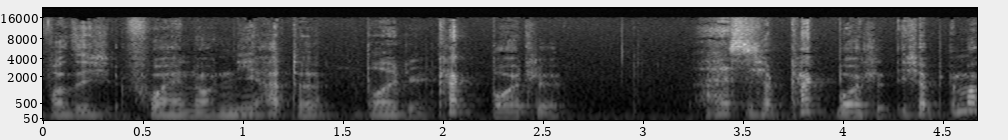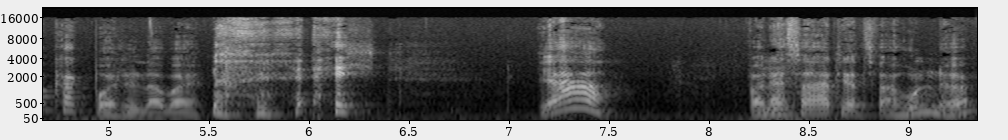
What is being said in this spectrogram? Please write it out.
was ich vorher noch nie hatte. Beutel. Kackbeutel. Was? Ich habe Kackbeutel. Ich habe immer Kackbeutel dabei. Echt? Ja. Vanessa hat ja zwei Hunde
